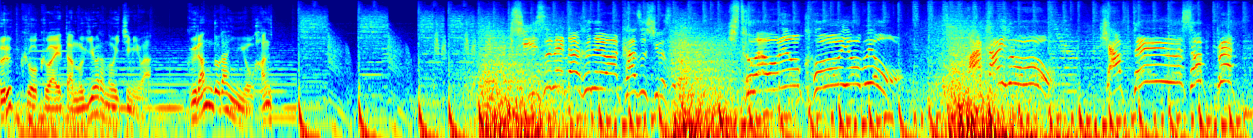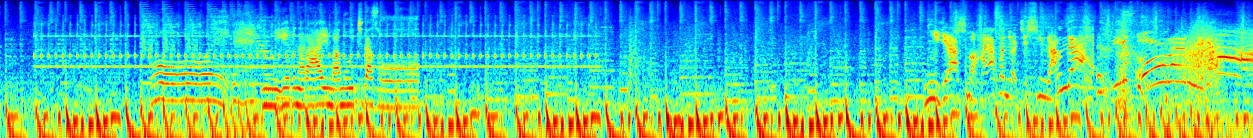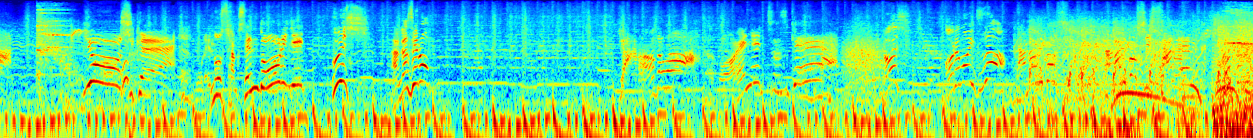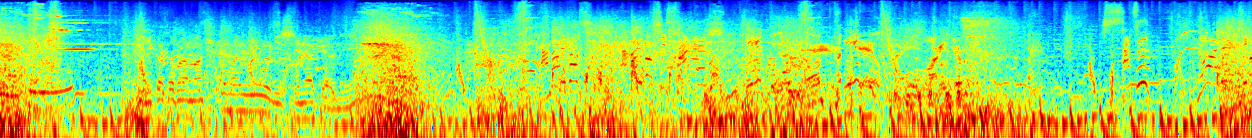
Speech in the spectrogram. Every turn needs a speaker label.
Speaker 1: ブルックを加えた麦わらの一味はグランドラインを反
Speaker 2: 沈めた船は数知れず人は俺をこう呼ぶよ。赤いの王キャプテンウソップ。
Speaker 3: おーい逃げるなら今のうちだぞ逃げ足の速さには自信があるんだ。俺逃げろ。よーしけ。俺の作戦通りに。よし任せろ。野郎ども俺に続け。よし俺も行くぞ。流れ星流れ星3連
Speaker 4: 味方は巻き込まんようにしなきゃね
Speaker 3: 必殺
Speaker 4: ノアで
Speaker 3: 地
